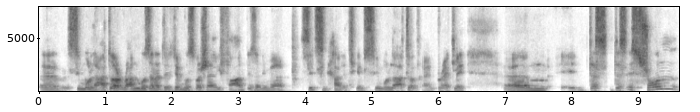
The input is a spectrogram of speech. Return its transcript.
äh, Simulator-Run muss er natürlich, der muss wahrscheinlich fahren, bis er nicht mehr sitzen kann in dem Simulator da in Brackley. Ähm, das, das ist schon,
